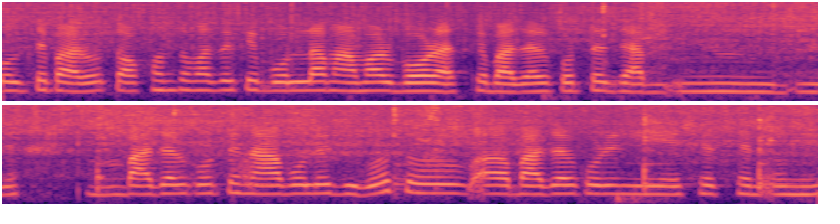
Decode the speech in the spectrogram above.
বলতে পারো। তখন তোমাদেরকে বললাম, আমার বর আজকে বাজার করতে যা বাজার করতে না বলে দিব। তো বাজার করে নিয়ে এসেছেন উনি।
